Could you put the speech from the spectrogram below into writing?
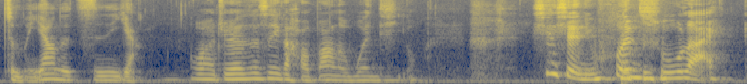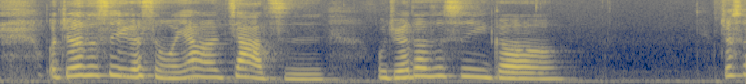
怎么样的滋养？我觉得这是一个好棒的问题哦！谢谢你问出来。我觉得这是一个什么样的价值？我觉得这是一个。就是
